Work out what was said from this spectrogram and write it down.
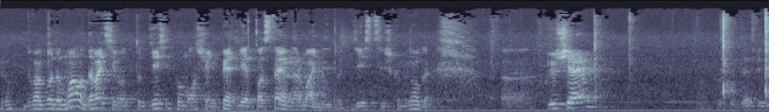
Ну, Два года мало, давайте вот тут 10 по умолчанию, 5 лет поставим, нормально будет, 10 слишком много. Э, Включаем. Это, видно,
